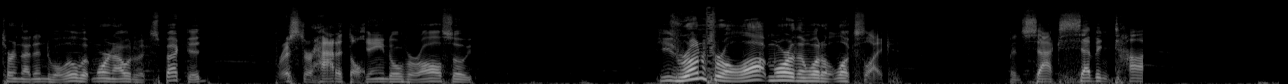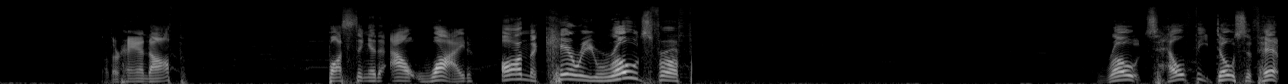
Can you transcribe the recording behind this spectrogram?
turned that into a little bit more than I would have expected. Brister had it though. Gained overall, so he's run for a lot more than what it looks like. Been sacked seven times. Another handoff. Busting it out wide on the carry. Rhodes for a. Rhodes, healthy dose of him.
